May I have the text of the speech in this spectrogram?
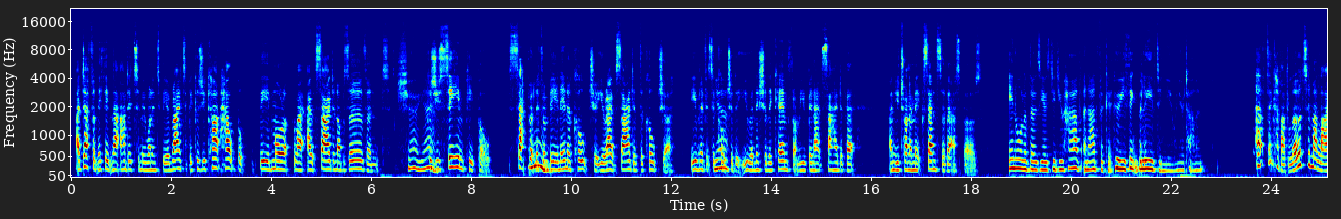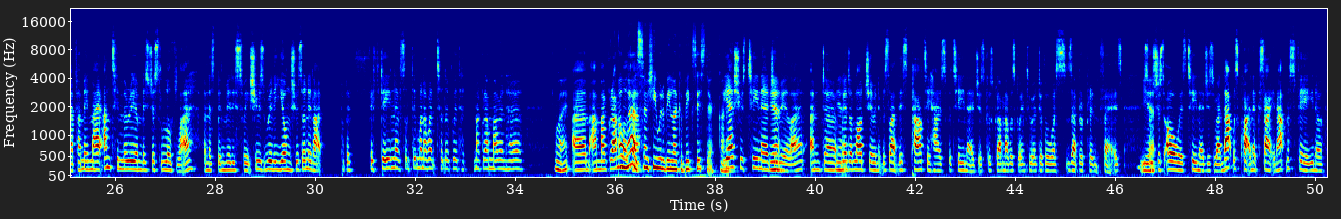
I definitely think that added to me wanting to be a writer because you can't help but be more like outside and observant Sure, yeah. because you're seeing people separately from being in a culture. You're outside of the culture, even if it's a Yeah. culture that you initially came from. You've been outside of it, and you're trying to make sense of it. I suppose. in all of those years, did you have an advocate who you think believed in you and your talent? I think I've had loads in my life. I mean, my auntie Miriam is just lovely and has been really sweet. She was really young. She was only like probably fifteen or something when I went to live with my grandma and her. Right. Um, and my grandmother. Oh wow! So she would have been like a big sister, kind Yeah, of. she was teenager Yeah. really, and uh, Yeah. we had a lodger, and it was like this party house for teenagers because Grandma was going through a divorce zebra print phase, so Yeah. it's just always teenagers around. That was quite an exciting atmosphere, you know,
